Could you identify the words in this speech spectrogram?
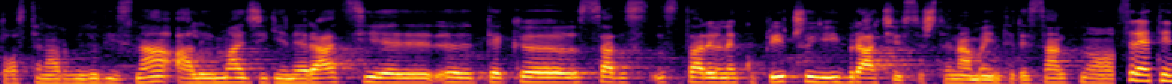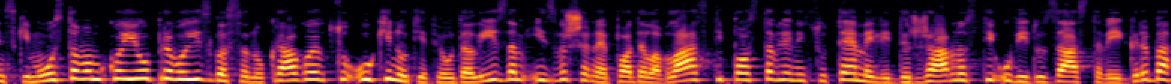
dosta naravno ljudi zna, ali mlađe generacije e, tek e, sada stvaraju neku priču i vraćaju se, što je nama interesantno. Sretenskim ustavom, koji je upravo izglasan u Kragujevcu, ukinut je feudalizam, izvršena je podela vlasti, postavljeni su temelji državnosti u vidu zastave i grba,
